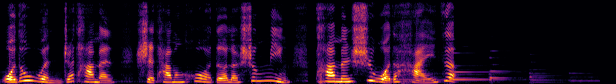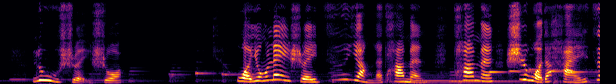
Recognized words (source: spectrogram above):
我都吻着它们，使它们获得了生命。它们是我的孩子。”露水说：“我用泪水滋养了他们，他们是我的孩子。”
